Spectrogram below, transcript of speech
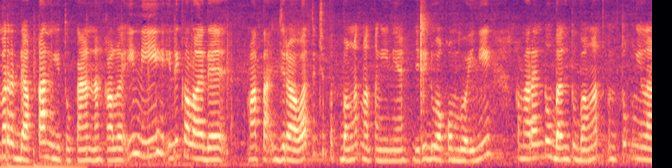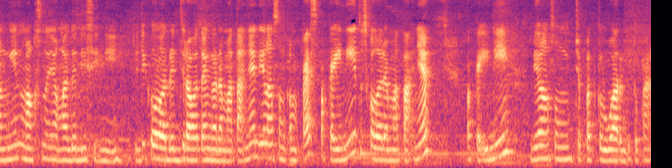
Meredakan gitu kan. Nah kalau ini ini kalau ada mata jerawat tuh cepet banget matanginnya jadi dua combo ini kemarin tuh bantu banget untuk ngilangin maksna yang ada di sini. Jadi kalau ada jerawat yang gak ada matanya dia langsung kempes pakai ini. Terus kalau ada matanya pakai ini dia langsung cepat keluar gitu kan.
